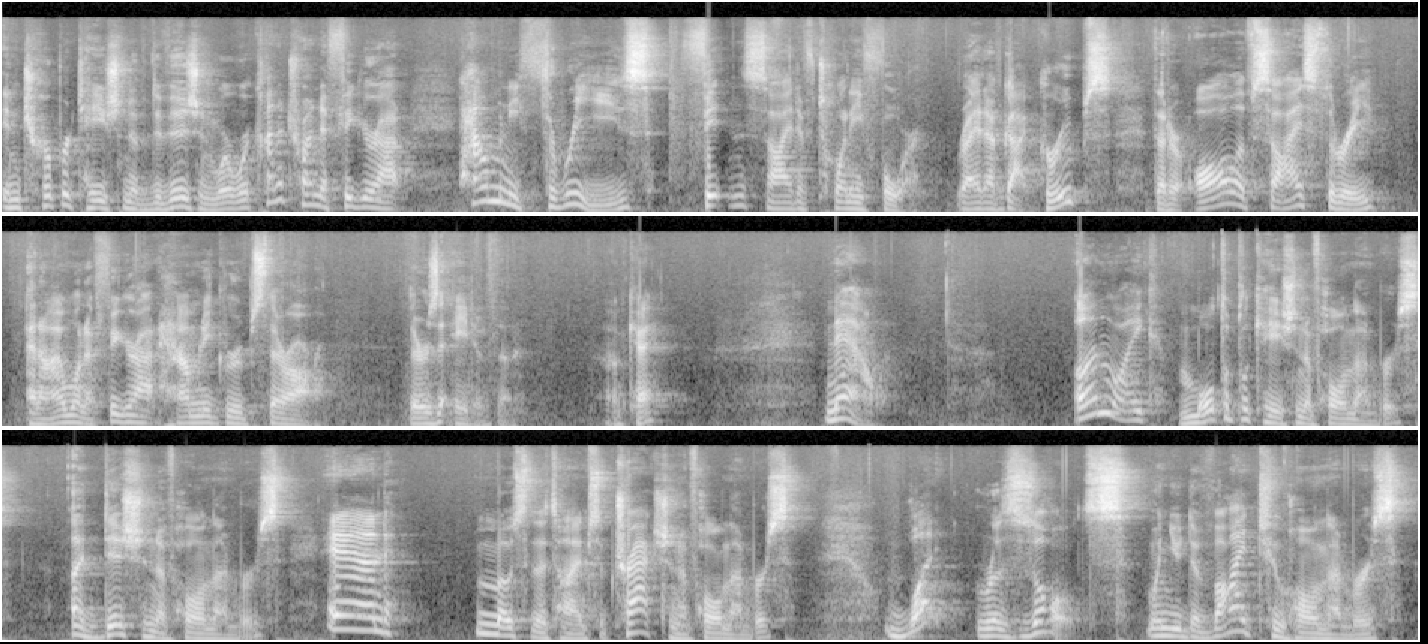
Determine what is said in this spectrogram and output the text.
interpretation of division where we're kind of trying to figure out how many 3's fit inside of 24, right? I've got groups that are all of size 3, and I want to figure out how many groups there are. There's 8 of them, okay? Now, unlike multiplication of whole numbers, addition of whole numbers, and most of the time subtraction of whole numbers, what results when you divide two whole numbers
